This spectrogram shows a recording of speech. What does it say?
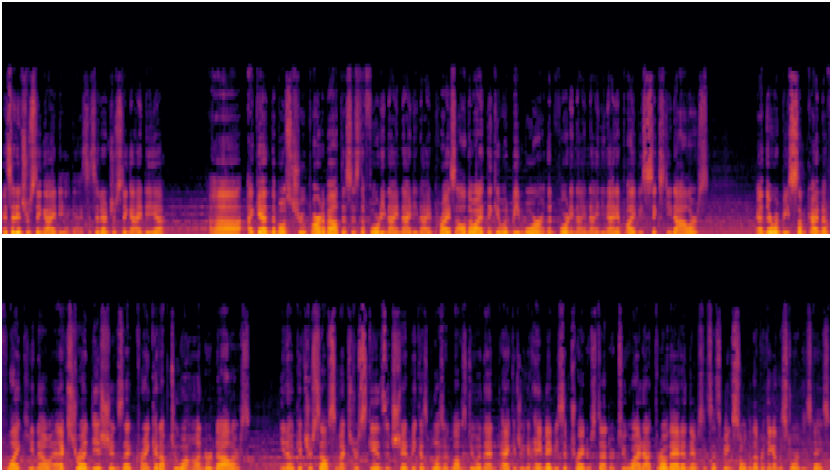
It's an interesting idea, guys. It's an interesting idea. Uh, again, the most true part about this is the $49.99 price, although I think it would be more than $49.99. It'd probably be $60. And there would be some kind of, like, you know, extra additions that crank it up to a $100. You know, get yourself some extra skins and shit because Blizzard loves doing that and packaging and Hey, maybe some Trader Stand or two. Why not throw that in there since that's being sold with everything on the store these days?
